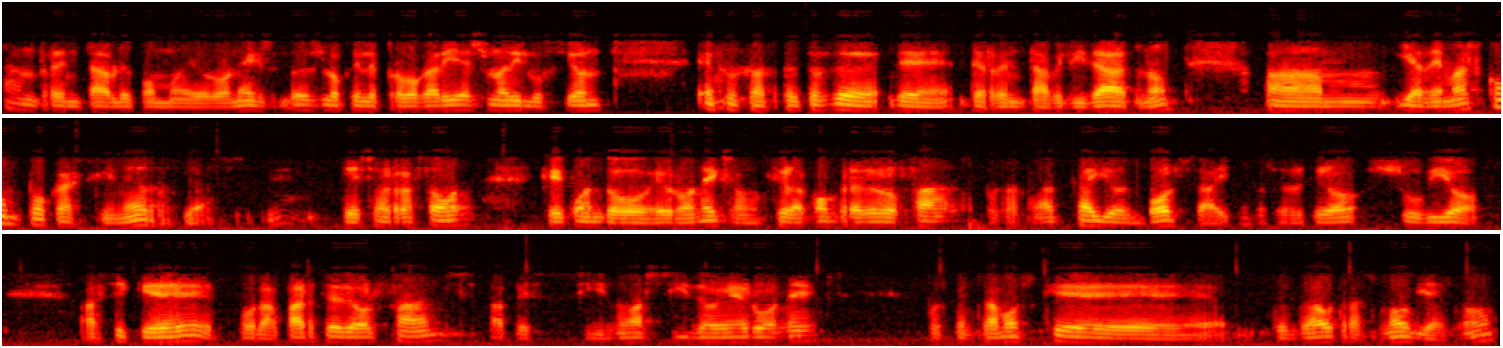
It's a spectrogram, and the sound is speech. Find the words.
tan rentable como Euronext. Entonces, lo que le provocaría es una dilución en sus aspectos de, rentabilidad, ¿no? y además con pocas sinergias de esa razón que cuando Euronext anunció la compra de Allfunds, pues al final cayó en bolsa y cuando se retiró subió. Así que por la parte de Allfunds, si no ha sido Euronext, pues pensamos que tendrá otras novias, ¿no?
